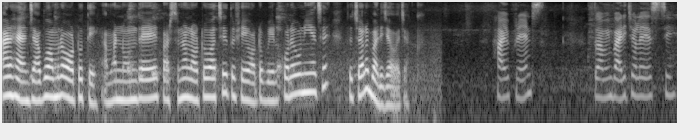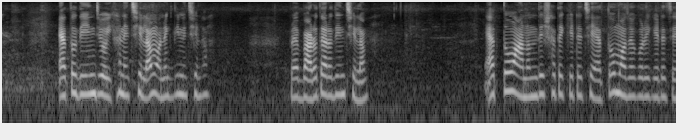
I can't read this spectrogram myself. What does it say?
আর হ্যাঁ যাব আমরা অটোতে। আমার নন্দায়ের পার্সোনাল অটো আছে, তো সেই অটো বের করেও নিয়েছে। তো চলো, বাড়ি যাওয়া যাক। হাই ফ্রেন্ডস তো আমি বাড়ি চলে এসেছি। এতদিন যে ওইখানে ছিলাম অনেক দিনই ছিলাম। প্রায় বারো তেরো দিন ছিলাম। এত আনন্দের সাথে কেটেছে, এত মজা করে কেটেছে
